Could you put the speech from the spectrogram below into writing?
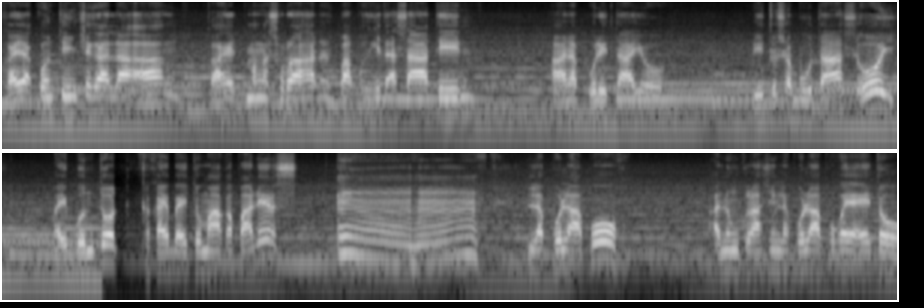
Kaya konting tiyaga laang, kahit mga surahan ang papakita sa atin, hanap ulit tayo. Dito sa butas, oy, may buntot. Kakaiba ito mga kapaders. Mhm, lapu-lapo. Anong klaseng lapu-lapo kaya ito?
